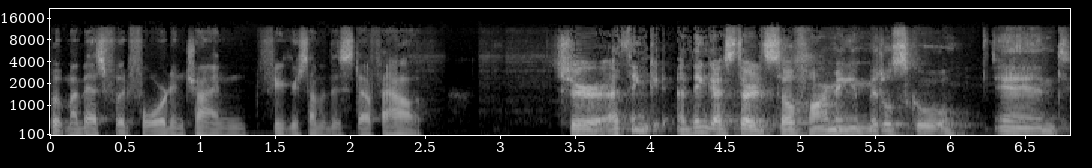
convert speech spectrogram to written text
put my best foot forward and try and figure some of this stuff out? Sure. I think I think I started self harming in middle school, and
